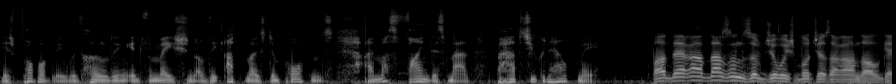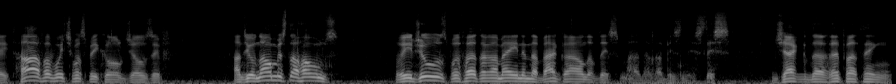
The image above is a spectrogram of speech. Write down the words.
is probably withholding information of the utmost importance. I must find this man. Perhaps you can help me. But there are dozens of Jewish butchers around Aldgate, half of which must be called Joseph. And you know, Mr. Holmes, we Jews prefer to remain in the background of this murderer business, this Jack the Ripper thing.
